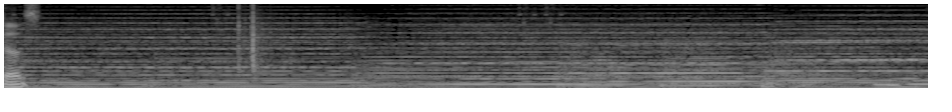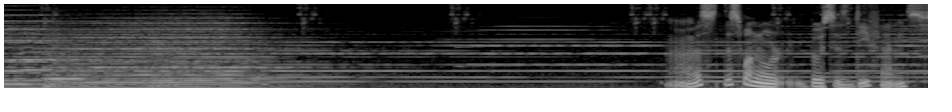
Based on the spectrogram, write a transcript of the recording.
Does. Uh, this this one will boost his defense.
